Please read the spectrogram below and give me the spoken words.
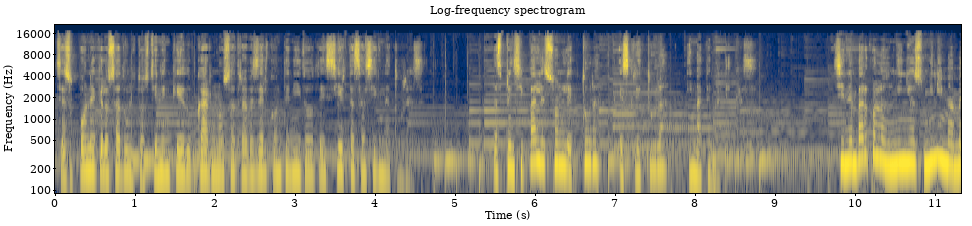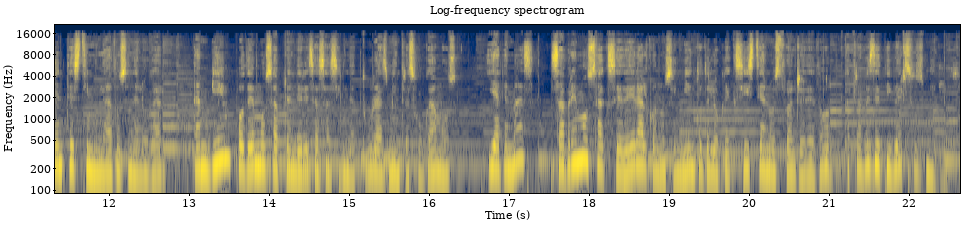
Se supone que los adultos tienen que educarnos a través del contenido de ciertas asignaturas. Las principales son lectura, escritura y matemáticas. Sin embargo, los niños mínimamente estimulados en el hogar también podemos aprender esas asignaturas mientras jugamos y además sabremos acceder al conocimiento de lo que existe a nuestro alrededor a través de diversos medios.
